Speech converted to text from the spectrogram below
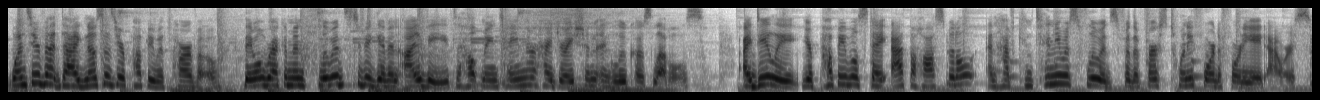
Once your vet diagnoses your puppy with parvo, they will recommend fluids to be given IV to help maintain their hydration and glucose levels. Ideally, your puppy will stay at the hospital and have continuous fluids for the first 24 to 48 hours.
